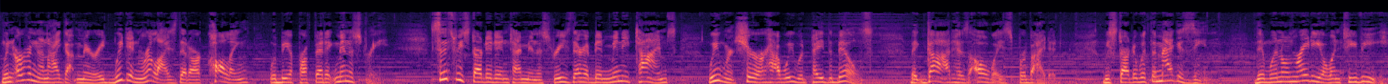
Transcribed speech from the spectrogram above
When Irvin and I got married, we didn't realize that our calling would be a prophetic ministry. Since we started End Time Ministries, there have been many times we weren't sure how we would pay the bills. but God has always provided. We started with the magazine, then went on radio and TV,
